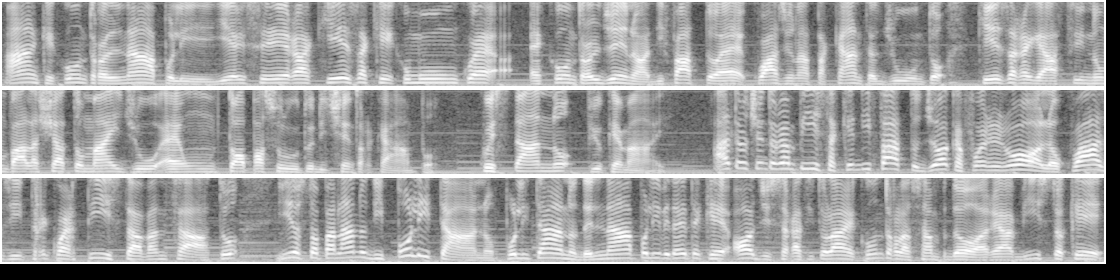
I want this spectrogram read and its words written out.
anche contro il Napoli ieri sera, Chiesa che comunque è contro il Genoa, di fatto è quasi un attaccante aggiunto aggiunto, Chiesa ragazzi non va lasciato mai giù, è un top assoluto di centrocampo. Quest'anno più che mai. Altro centrocampista che di fatto gioca fuori ruolo, quasi trequartista avanzato, io sto parlando di Politano, Politano del Napoli, vedete che oggi sarà titolare contro la Sampdoria, visto che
